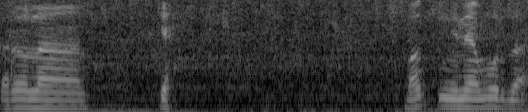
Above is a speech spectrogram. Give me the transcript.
Karolan. Gel. Bak yine burada.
